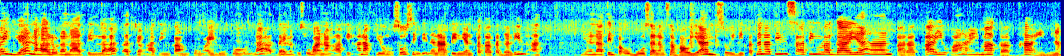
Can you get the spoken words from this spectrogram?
Ayan, nahalo na natin lahat at yung ating kangkong ay luto na. At dahil nagustuhan ng aking anak yung sauce, hindi na natin yan patatagalin at hindi na natin paubusan ng sabaw yan. So, ilipat na natin sa ating lagayan para tayo ay makakain na.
